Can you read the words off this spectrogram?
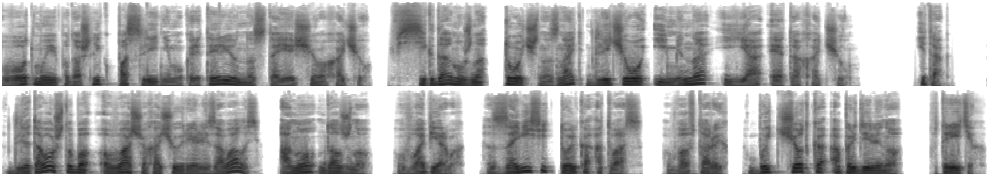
Вот мы и подошли к последнему критерию настоящего «хочу». Всегда нужно точно знать, для чего именно я это хочу. Итак, для того, чтобы ваше «хочу» реализовалось, оно должно, во-первых, зависеть только от вас. Во-вторых, быть четко определено. В-третьих,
